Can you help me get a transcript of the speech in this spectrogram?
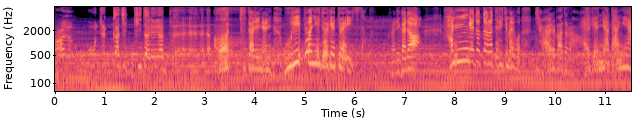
아유 언제까지 기다려야 돼 아, 곧 두 다리는 우리 편이 되게 돼 있어 그러니까 너 한 개도 떨어뜨리지 말고 잘 받아라 알겠냐 당이야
